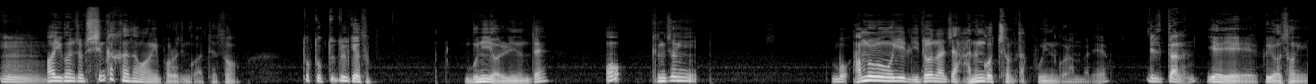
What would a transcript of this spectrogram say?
음. 아 이건 좀 심각한 상황이 벌어진 것 같아서 똑똑 두들겨서 문이 열리는데 어 굉장히 뭐 아무 일 일어나지 않은 것처럼 딱 보이는 거란 말이에요. 일단은 예예 예 그 여성이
